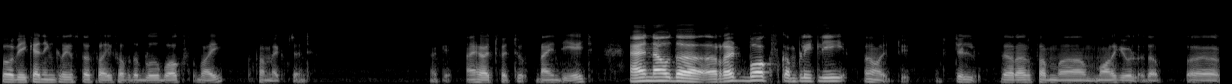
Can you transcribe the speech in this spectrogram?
so we can increase the size of the blue box by some extent. Okay i have set to 98 and now the red box completely oh, still there are some uh, molecule the uh,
